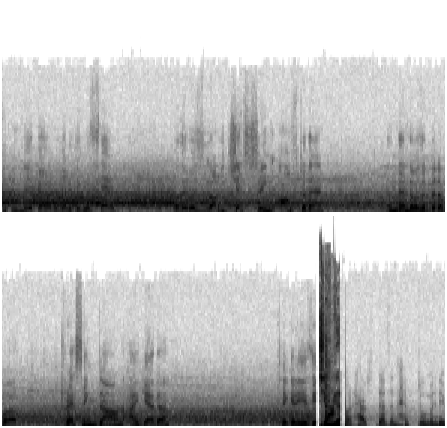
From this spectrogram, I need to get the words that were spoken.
Couldn't make out if anything was said. But there was a lot of gesturing after that. And then there was a bit of a dressing down, I gather. Take it easy. Perhaps doesn't have too many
